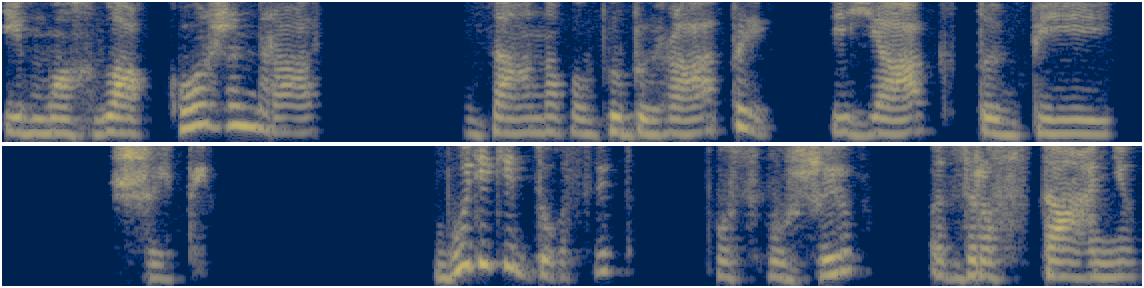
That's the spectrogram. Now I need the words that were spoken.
і могла кожен раз заново вибирати, як тобі жити. Будь-який досвід послужив зростанню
